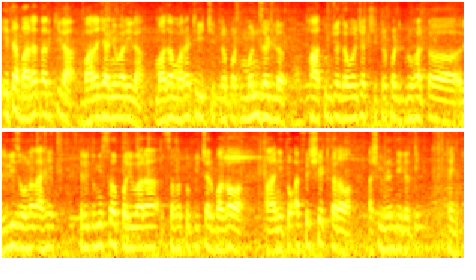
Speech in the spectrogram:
येत्या बारा तारखेला बारा जानेवारीला माझा मराठी चित्रपट मन जडलं. हा तुमच्या जवळच्या चित्रपटगृहात रिलीज होणार आहे. तरी तुम्ही सहपरिवारासह तो पिक्चर बघावा आणि तो अप्रिशिएट करावा अशी विनंती करते. थँक्यू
